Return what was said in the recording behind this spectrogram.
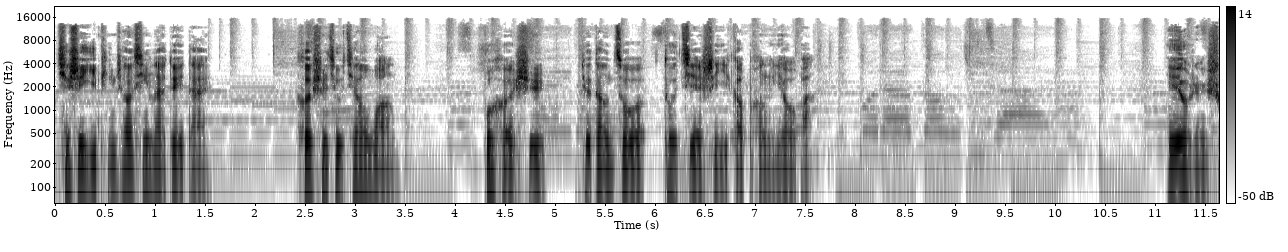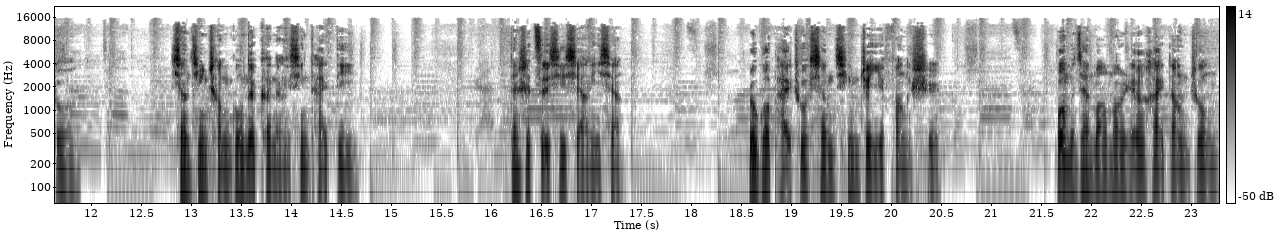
其实以平常心来对待，合适就交往，不合适就当做多结识一个朋友吧。也有人说，相亲成功的可能性太低。但是仔细想一想，如果排除相亲这一方式，我们在茫茫人海当中，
